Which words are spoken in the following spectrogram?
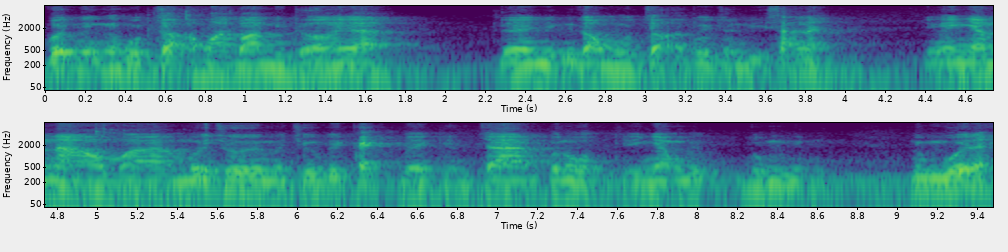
vớt những cái hỗ trợ hoàn toàn bình thường nha. Đây là những dòng hỗ trợ tôi chuẩn bị sẵn này những anh em nào mà mới chơi mà chưa biết cách về kiểm tra quân hột thì anh em cứ dùng nước muối này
